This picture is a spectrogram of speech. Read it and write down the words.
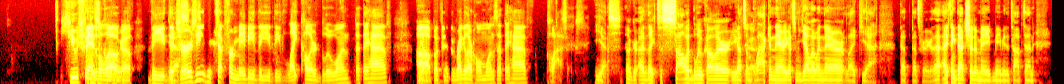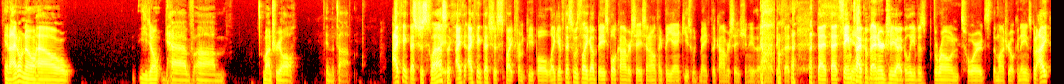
Huge fan of the cool logo. The the Yes. jerseys, except for maybe the the light colored blue one that they have, uh, Yeah. but the, the regular home ones that they have, classics. Yes. I think it's a solid blue color. You got some Yeah. black in there. You got some yellow in there. Like, yeah, that that's very good. That, I think that should have made maybe the top ten. And I don't know how you don't have um, Montreal in the top. I think that's It's just classic. I th- I think that's just spite from people. Like if this was like a baseball conversation, I don't think the Yankees would make the conversation either. And I think that that that same Yeah. type of energy i believe is thrown towards the montreal canadiens but i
